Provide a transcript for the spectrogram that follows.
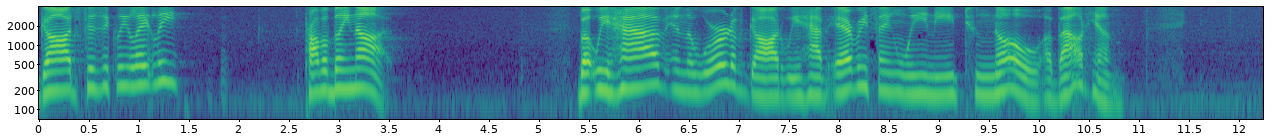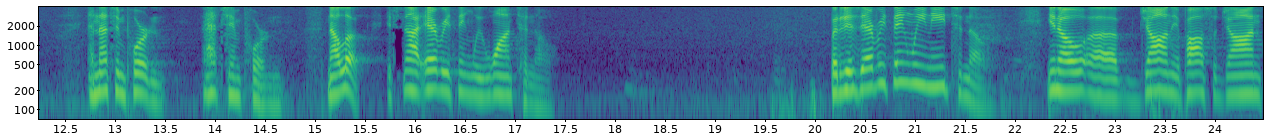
God physically lately? Probably not. But we have in the Word of God, we have everything we need to know about Him. And that's important. That's important. Now, look, it's not everything we want to know, but it is everything we need to know. You know, uh, John, the Apostle John,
